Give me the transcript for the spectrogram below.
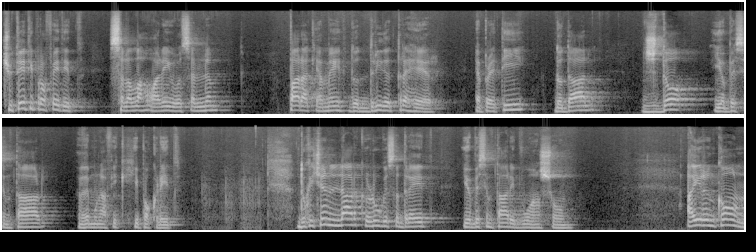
Qyteti i Profetit, sallallahu alejhi ve sellem, para Kiametit do të dridhet tre herë, e prej tij do dalë çdo jobesimtar dhe munafik hipokrit. Duke qenë larg rrugës së drejtë, jobesimtari vuan shumë. Ai rënkon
